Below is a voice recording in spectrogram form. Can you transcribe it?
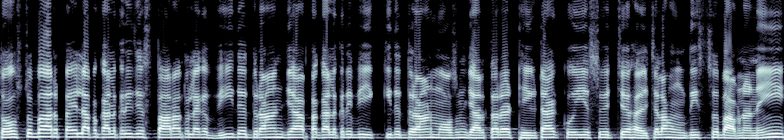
ਤਾਂ ਉਸ ਤੋਂ ਬਾਅਦ ਪਹਿਲਾਂ ਆਪਾਂ ਗੱਲ ਕਰੀ ਜੇ 17 ਤੋਂ ਲੈ ਕੇ 20 ਦੇ ਦੌਰਾਨ ਜਾਂ ਆਪਾਂ ਗੱਲ ਕਰੀ ਵੀ 21 ਦੇ ਦੌਰਾਨ ਮੌਸਮ ਜ਼ਿਆਦਾਤਰ ਠੀਕ ਠਾਕ ਕੋਈ ਇਸ ਵਿੱਚ ਹਲਚਲਾ ਹੋਣ ਦੀ ਸੰਭਾਵਨਾ ਨਹੀਂ।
